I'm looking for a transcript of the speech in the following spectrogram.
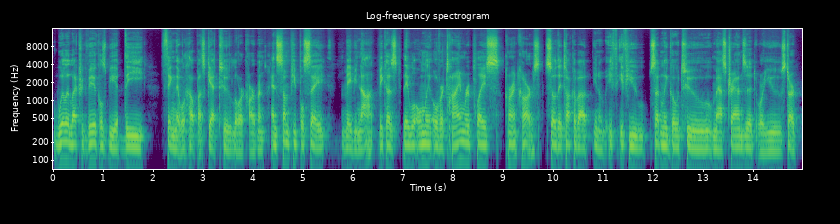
will electric vehicles be the thing that will help us get to lower carbon? And some people say maybe not because they will only over time replace current cars so they talk about you know if, if you suddenly go to mass transit or you start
